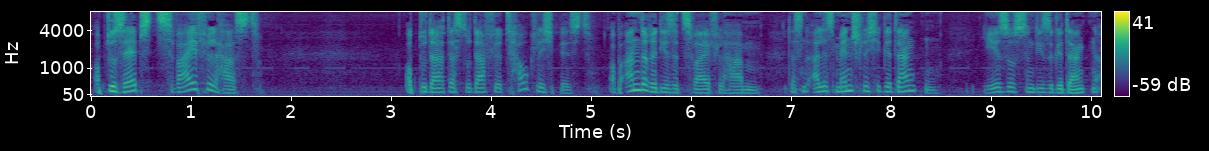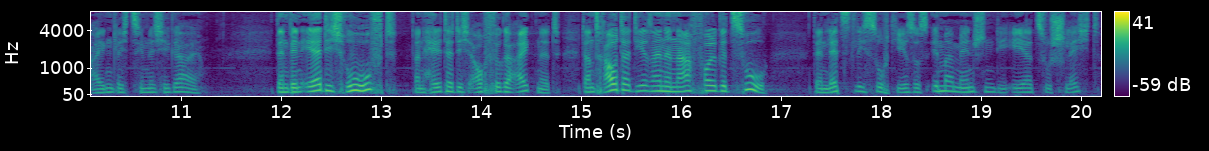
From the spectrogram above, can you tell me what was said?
ob du selbst Zweifel hast. Ob du da, dass du dafür tauglich bist, ob andere diese Zweifel haben, das sind alles menschliche Gedanken. Jesus sind diese Gedanken eigentlich ziemlich egal. Denn wenn er dich ruft, dann hält er dich auch für geeignet. Dann traut er dir seine Nachfolge zu. Denn letztlich sucht Jesus immer Menschen, die eher zu schlecht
